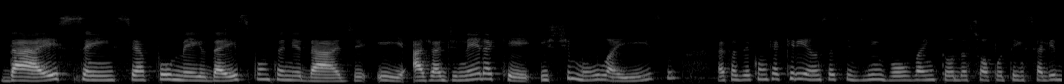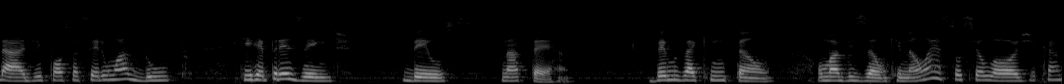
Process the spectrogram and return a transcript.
da essência, por meio da espontaneidade e a jardineira que estimula isso vai fazer com que a criança se desenvolva em toda a sua potencialidade e possa ser um adulto que represente Deus na Terra. Vemos aqui então uma visão que não é sociológica,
